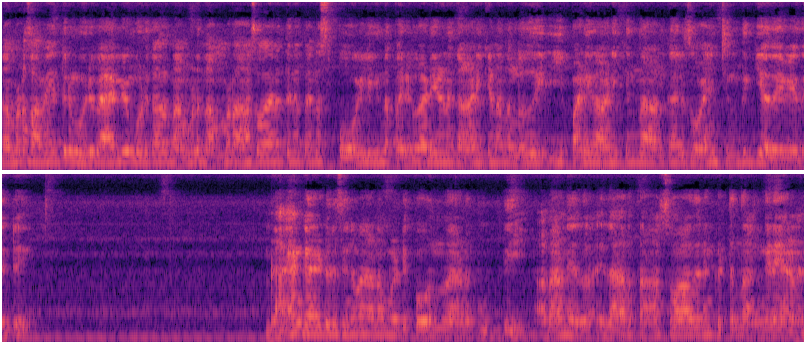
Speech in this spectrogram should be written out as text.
നമ്മുടെ സമയത്തിനും ഒരു വാല്യൂം കൊടുക്കാതെ നമ്മൾ നമ്മുടെ ആസ്വാദനത്തിനെ തന്നെ സ്പോയിൽ ചെയ്യുന്ന പരിപാടിയാണ് കാണിക്കണം എന്നുള്ളത് ഈ പണി കാണിക്കുന്ന ആൾക്കാർ സ്വയം ചിന്തിക്കുക ദയവ് ചെയ്തിട്ട്. ബ്ലാങ്ക് ആയിട്ട് ഒരു സിനിമ കാണാൻ വേണ്ടി പോകുന്നതാണ് ബുദ്ധി. അതാണ് യഥാർത്ഥ ആസ്വാദനം കിട്ടുന്നത് അങ്ങനെയാണ്.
